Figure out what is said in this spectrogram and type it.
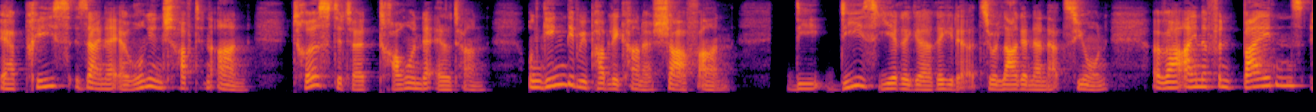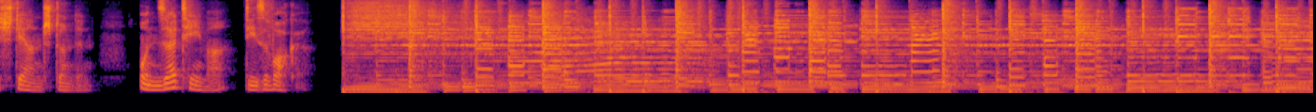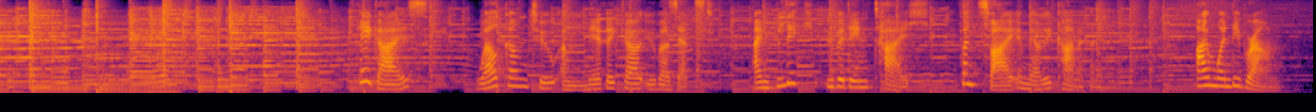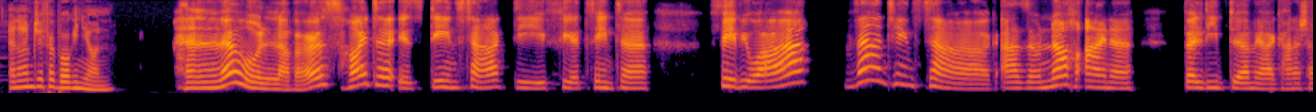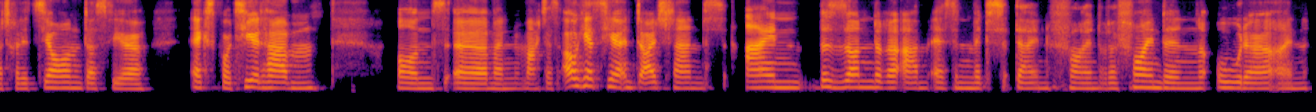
Er pries seine Errungenschaften an, tröstete trauernde Eltern und ging die Republikaner scharf an. Die diesjährige Rede zur Lage der Nation war eine von beiden Sternstunden. Unser Thema diese Woche. Hey guys, welcome to Amerika übersetzt. Ein Blick über den Teich von zwei Amerikanerinnen. I'm Wendy Brown. And I'm Jennifer Bourguignon. Hello, lovers. Heute ist Dienstag, die 14. Februar, Valentinstag. Also noch eine beliebte amerikanische Tradition, dass wir exportiert haben. Und äh, man macht das auch jetzt hier in Deutschland. Ein besonderes Abendessen mit deinem Freund oder Freundin oder ein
